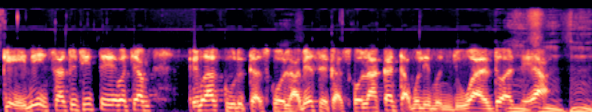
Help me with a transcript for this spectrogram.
okey, ini satu cerita macam memang aku dekat sekolah. Biasa dekat sekolah kan tak boleh menjual tu hmm, saya. hmm, hmm,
